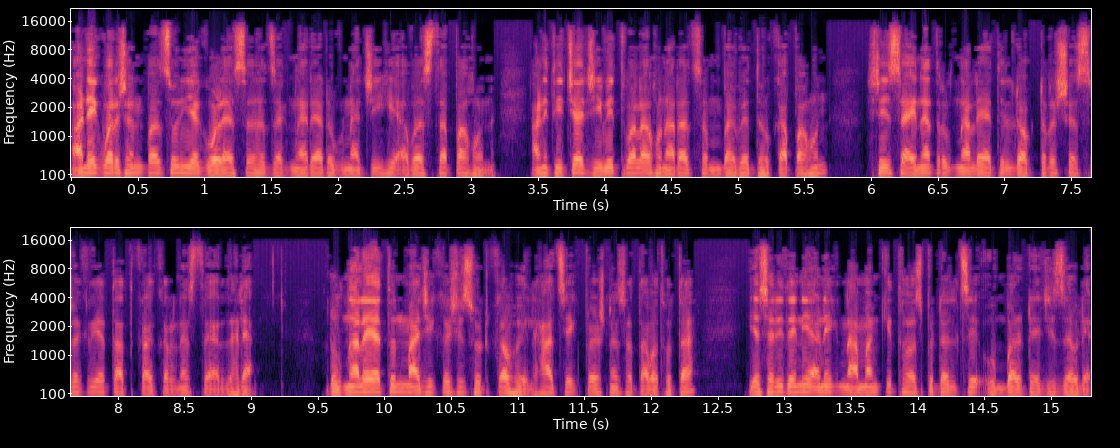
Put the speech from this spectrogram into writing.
अनेक वर्षांपासून या गोळ्यासह जगणाऱ्या रुग्णाची ही अवस्था पाहून आणि तिच्या जीवितवाला होणारा संभाव्य धोका पाहून श्री साईनाथ रुग्णालयातील डॉक्टर शस्त्रक्रिया तात्काळ करण्यास तयार झाल्या. रुग्णालयातून माझी कशी सुटका होईल हाच एक प्रश्न सतावत होता. यासाठी त्यांनी अनेक नामांकित हॉस्पिटलचे उंबरटे झिजवले.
